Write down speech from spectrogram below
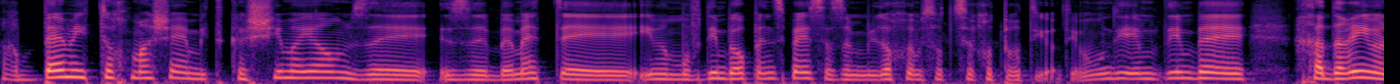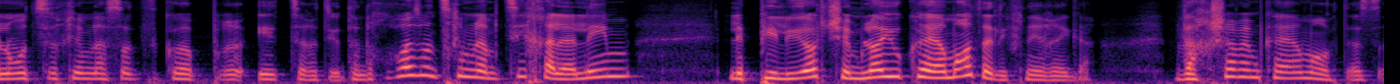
הרבה מתוך מה שהם מתקשים היום זה, זה באמת, אה, אם הם עובדים ב open space, אז הם לא יכולים לעשות שיחות פרטיות. אם הם עובדים, עובדים בחדרים, הם לא מצליחים לעשות את כל היצירתיות. אנחנו כל הזמן צריכים להמציא חללים לפעילויות שהן לא היו קיימות עד לפני רגע. ועכשיו הן קיימות. אז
